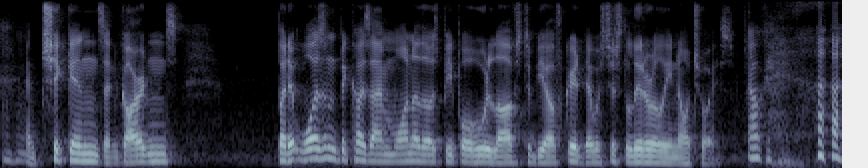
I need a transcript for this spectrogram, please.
mm-hmm. and chickens and gardens. But it wasn't because I'm one of those people who loves to be off grid. There was just literally no choice. Okay.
